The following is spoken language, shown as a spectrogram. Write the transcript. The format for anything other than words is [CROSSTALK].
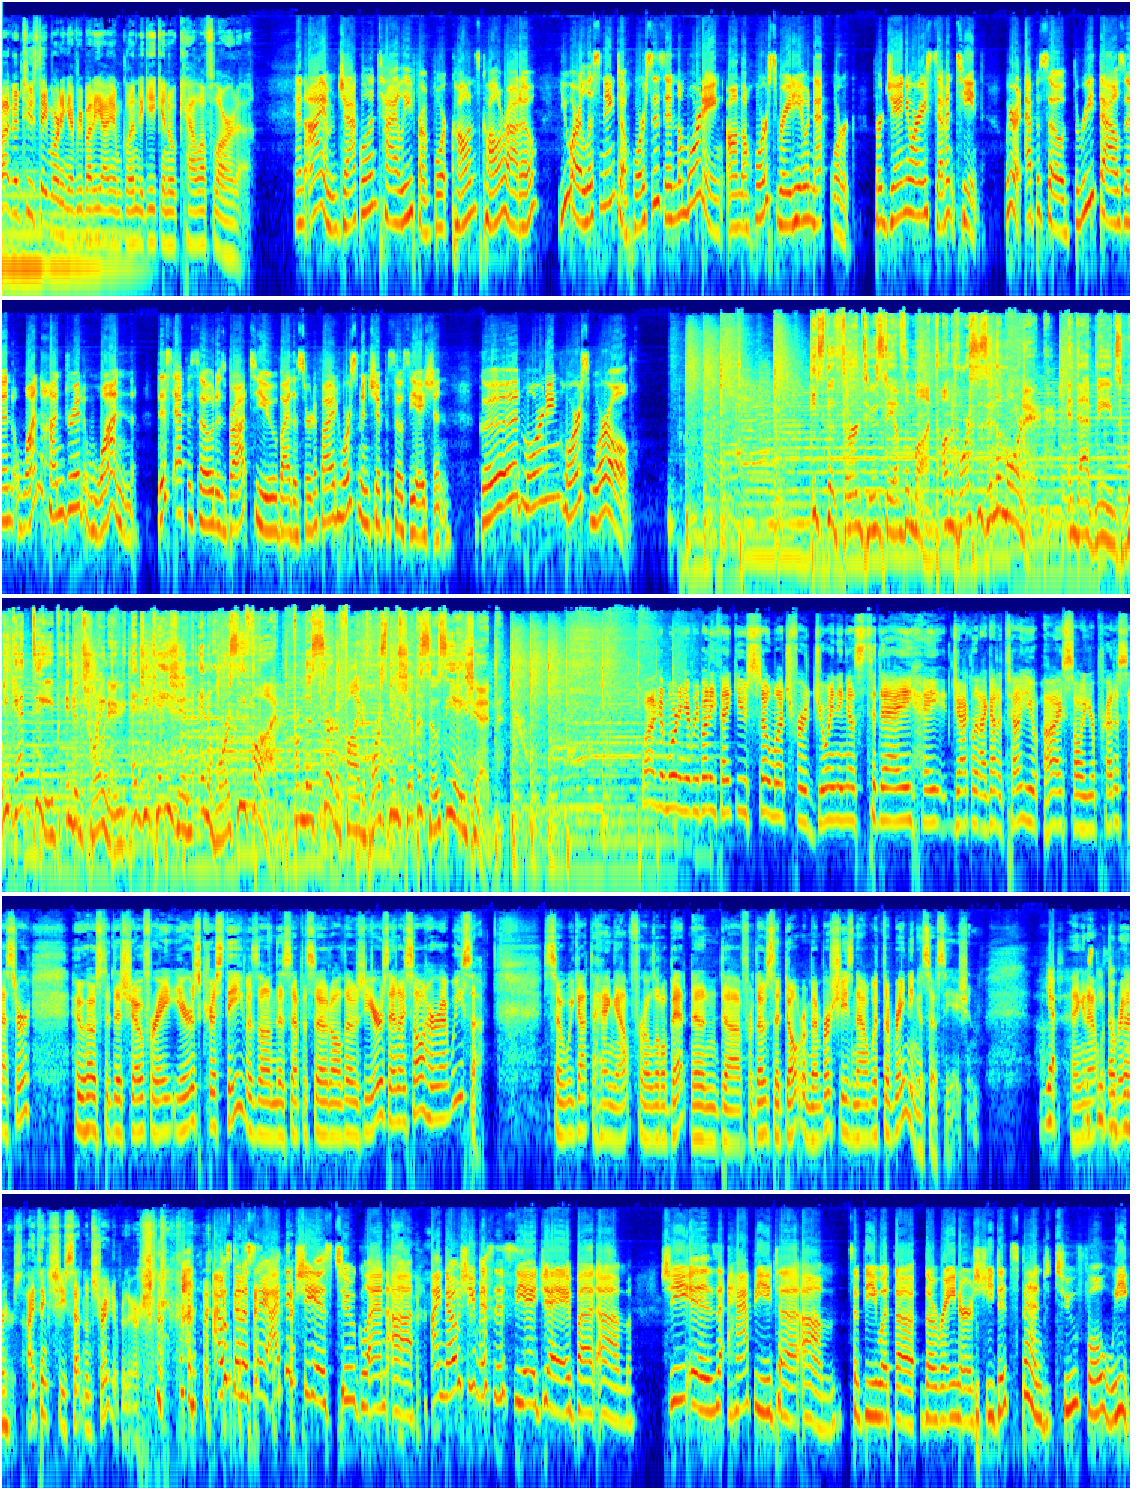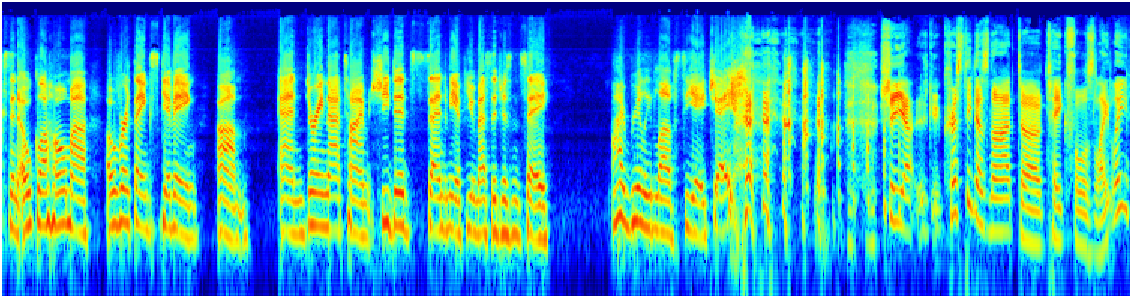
Well, good Tuesday morning, everybody. I am Glenn the Geek in Ocala, Florida. And I am Jacqueline Tiley from Fort Collins, Colorado. You are listening to Horses in the Morning on the Horse Radio Network for January 17th. We're at episode 3101. This episode is brought to you by the Certified Horsemanship Association. Good morning, Horse World. It's the third Tuesday of the month on Horses in the Morning. And that means we get deep into training, education, and horsey fun from the Certified Horsemanship Association. Well, good morning, everybody. Thank you so much for joining us today. Hey, Jacqueline, I got to tell you, I saw your predecessor who hosted this show for eight years. Christy was on this episode all those years, and I saw her at WISA. So we got to hang out for a little bit. And uh, for those that don't remember, she's now with the Reining Association. Yep. hanging out with the over. Raiders. I think she's setting them straight over there. [LAUGHS] I was gonna say, I think she is too, Glenn. Uh, I know she misses CHA, but um, she is happy to um to be with the the Reiners. She did spend two full weeks in Oklahoma over Thanksgiving. Um, and during that time, she did send me a few messages and say, "I really love CHA." [LAUGHS] she, uh, Christy, does not uh, take fools lightly.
